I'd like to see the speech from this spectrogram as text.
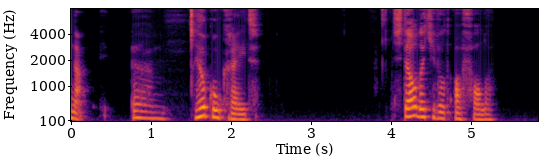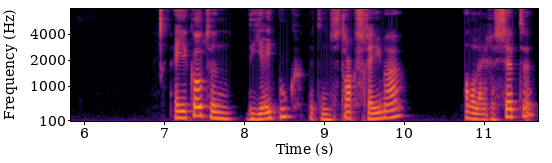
Nou, ehm, heel concreet. Stel dat je wilt afvallen. En je koopt een dieetboek met een strak schema, allerlei recepten.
